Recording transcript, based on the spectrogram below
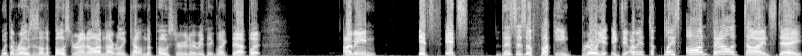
with the roses on the poster. I know I'm not really counting the poster and everything like that, but I mean, it's it's this is a fucking brilliant example. I mean, it took place on Valentine's Day.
